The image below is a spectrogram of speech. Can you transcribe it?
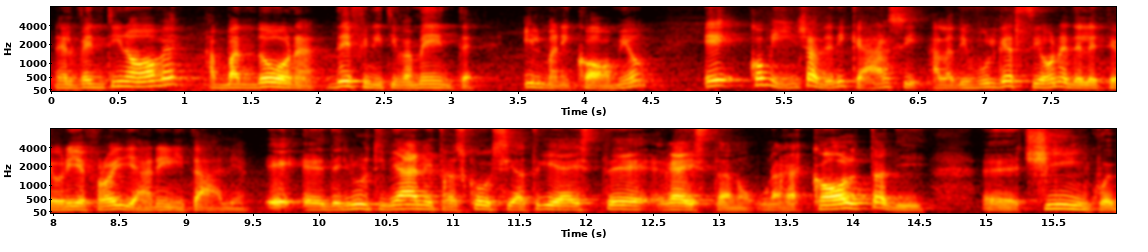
Nel 29 abbandona definitivamente il manicomio e comincia a dedicarsi alla divulgazione delle teorie freudiane in Italia. E eh, degli ultimi anni trascorsi a Trieste restano una raccolta di eh, cinque,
